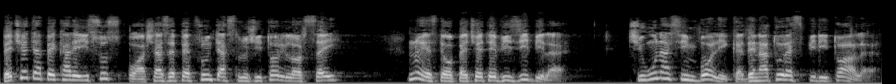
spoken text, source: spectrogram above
Pecetea pe care Isus o așează pe fruntea slujitorilor săi nu este o pecete vizibilă, ci una simbolică, de natură spirituală.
